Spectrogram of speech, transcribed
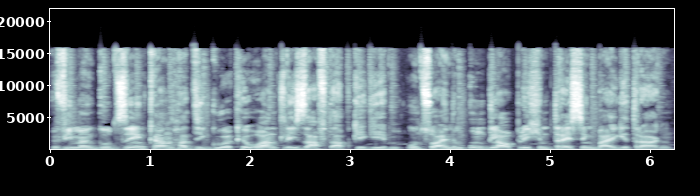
Wie man gut sehen kann, hat die Gurke ordentlich Saft abgegeben und zu einem unglaublichen Dressing beigetragen.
